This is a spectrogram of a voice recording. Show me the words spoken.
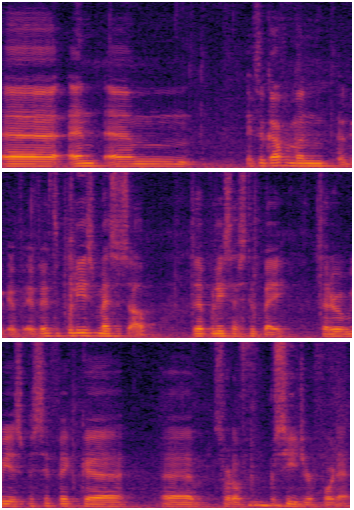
Uh, and um, if the government, if, if, if the police messes up, the police has to pay. So there will be a specific uh, uh, sort of procedure for that.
